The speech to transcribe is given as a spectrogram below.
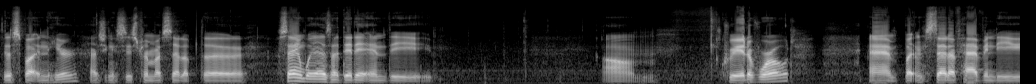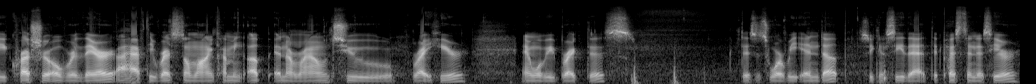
This button here, as you can see, is pretty much set up the same way as I did it in the um, creative world. And but instead of having the crusher over there, I have the redstone line coming up and around to right here. And when we break this, this is where we end up. So you can see that the piston is here.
